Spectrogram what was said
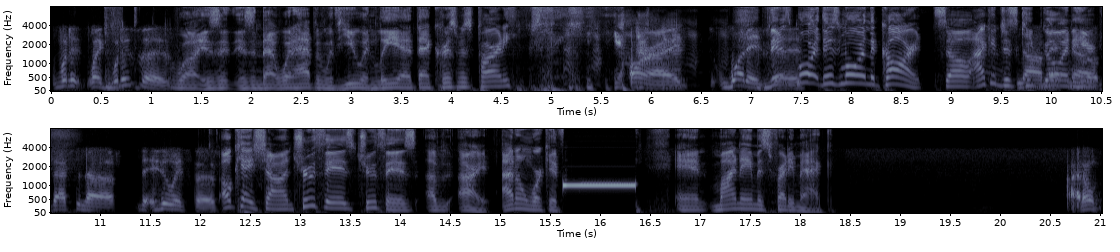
What is like? What is this? Well, is it isn't that what happened with you and Leah at that Christmas party? All right. What is There's this? more there's more in the card. So I could just keep man, going no, here. That's enough. Who is this? Okay, Sean. Truth is, truth is, um, all right. I don't work at, and my name is Freddie Mac. I don't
